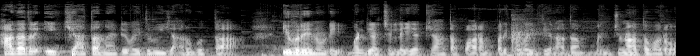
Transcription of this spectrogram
ಹಾಗಾದ್ರೆ ಈ ಖ್ಯಾತ ನಾಟಿ ವೈದ್ಯರು ಯಾರು ಗೊತ್ತಾ? ಇವರೇ ನೋಡಿ ಮಂಡ್ಯ ಜಿಲ್ಲೆಯ ಖ್ಯಾತ ಪಾರಂಪರಿಕ ವೈದ್ಯರಾದ ಮಂಜುನಾಥ್ ಅವರು.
